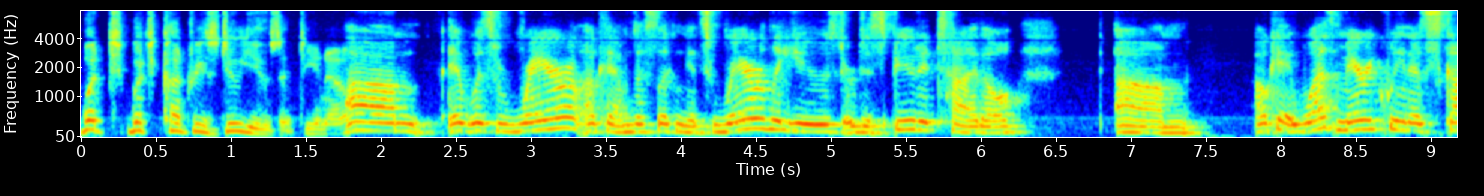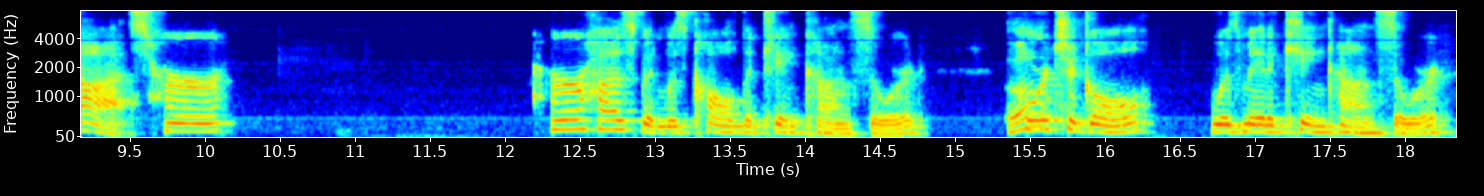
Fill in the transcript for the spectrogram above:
Which which countries do use it? Do you know? Um, it was rare. Okay, I'm just looking. It's rarely used or disputed title. Um, okay, it was Mary Queen of Scots. Her her husband was called the king consort. oh, Portugal was made a king consort.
